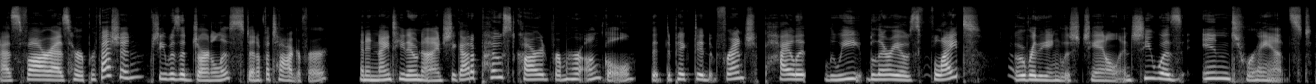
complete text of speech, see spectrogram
As far as her profession, she was a journalist and a photographer. And in 1909, she got a postcard from her uncle that depicted French pilot Louis Blériot's flight over the English Channel, and she was entranced.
